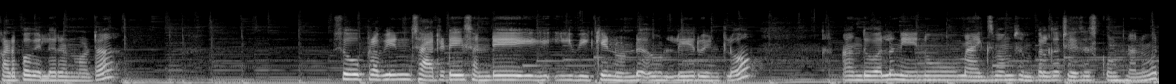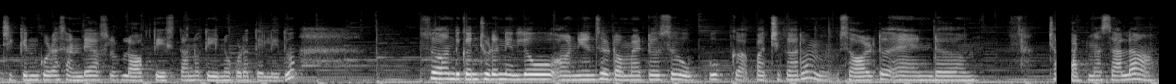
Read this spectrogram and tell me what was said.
కడప వెళ్ళారనమాట సో ప్రవీణ్ సాటర్డే సండే ఈ వీకెండ్ ఉండ లేరు ఇంట్లో. అందువల్ల నేను మ్యాక్సిమం సింపుల్గా చేసేసుకుంటున్నాను. చికెన్ కూడా సండే అసలు బ్లాగ్ తీస్తానో తీనో కూడా తెలీదు. సో అందుకని చూడండి ఇందులో ఆనియన్స్ టొమాటోస్ ఉప్పు క- పచ్చికారం salt and um, chaat masala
